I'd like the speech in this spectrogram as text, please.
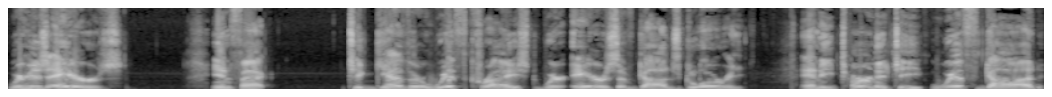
we're his heirs. In fact, together with Christ, we're heirs of God's glory and eternity with God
